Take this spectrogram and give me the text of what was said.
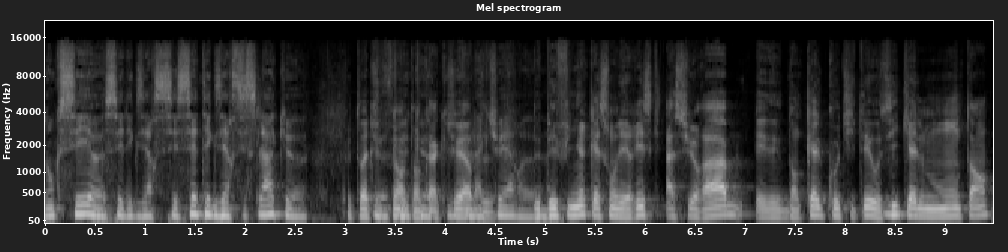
Donc c'est euh, c'est cet exercice-là que Que toi, tu que- fais en que- tant qu'actuaire de- euh, de définir quels sont les risques assurables et dans quelle quantité aussi, quel montant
